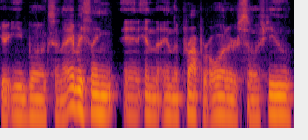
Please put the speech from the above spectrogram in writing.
your ebooks and everything in, in the in the proper order. So if you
